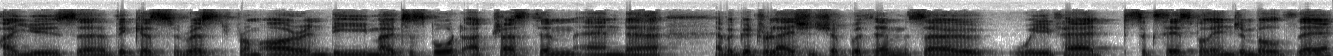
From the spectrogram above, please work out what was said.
I use uh, Vickers Rist from R&D Motorsport. I trust him and uh, have a good relationship with him. So we've had successful engine builds there.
